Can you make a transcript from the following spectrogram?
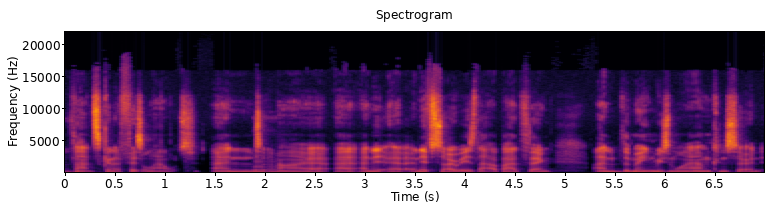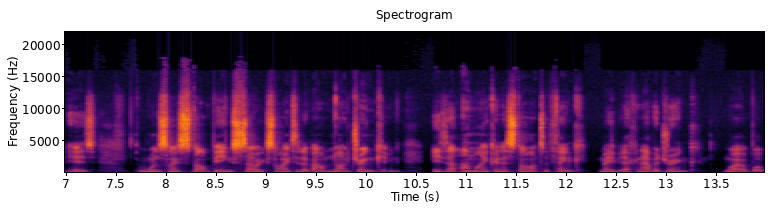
that's going to fizzle out, and mm-hmm. uh, and it, and if so, is that a bad thing? And the main reason why I'm concerned is once I start being so excited about not drinking, is that am I going to start to think maybe I can have a drink? What, what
